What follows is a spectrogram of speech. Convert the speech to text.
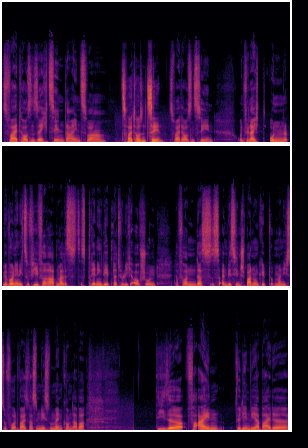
2016, deins war? 2010. 2010. Und vielleicht, un, wir wollen ja nicht zu viel verraten, weil es, das Training lebt natürlich auch schon davon, dass es ein bisschen Spannung gibt und man nicht sofort weiß, was im nächsten Moment kommt. Aber dieser Verein, für den wir ja beide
